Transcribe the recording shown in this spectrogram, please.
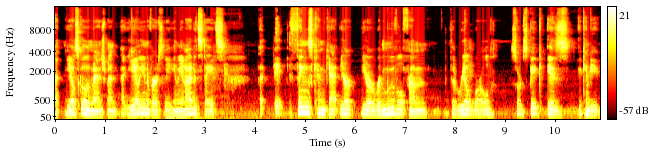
at Yale School of Management at Yale University in the United States. Uh, it, things can get your your removal from the real world so to speak, is it can be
